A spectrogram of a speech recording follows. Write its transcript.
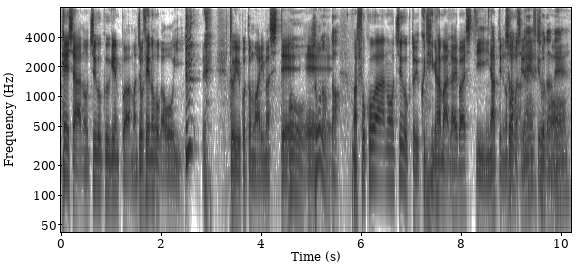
弊社あの中国原本はまあ女性の方が多い ということもありましてお、うそうなんだまあ、そこはあの中国という国がまあダイバーシティになってるのかもしれないですけども、そうだね。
